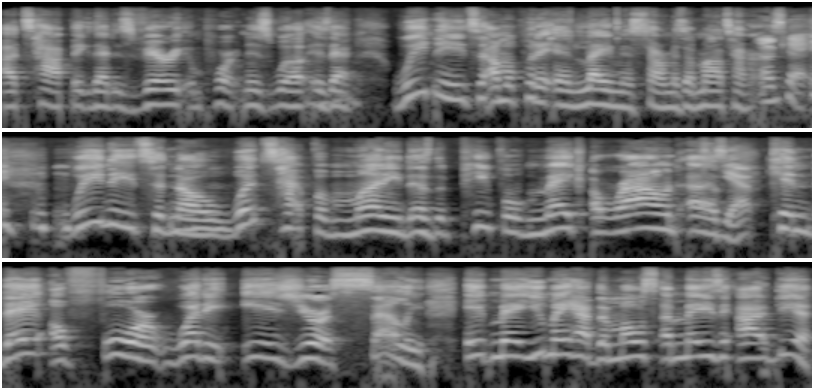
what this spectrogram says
a topic that is very important as well. Is that we need to? I'm gonna put it in layman's terms, in my terms. Okay. we need to know what type of money does the people make around us. Yep. Can they afford what it is you're selling? It may you may have the most amazing idea,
